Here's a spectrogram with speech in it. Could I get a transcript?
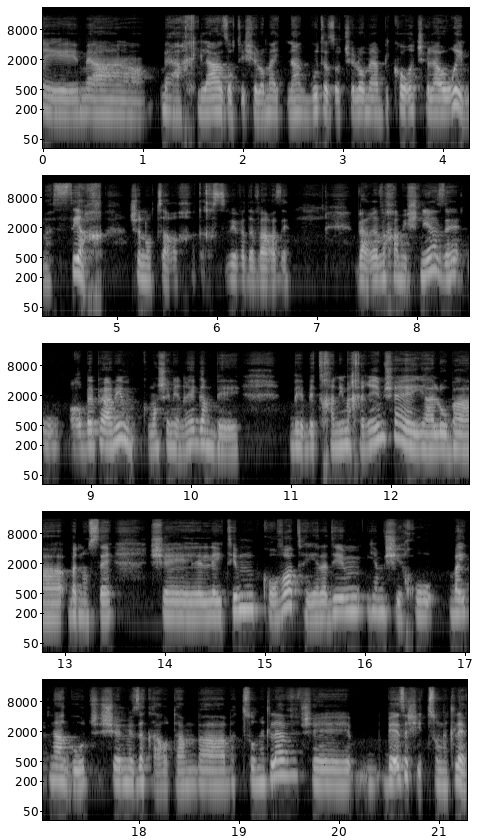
אה, מה, מהאכילה הזאת שלו, מההתנהגות הזאת שלו, מהביקורת של ההורים, מהשיח שנוצר אחר כך סביב הדבר הזה. והרווח המשני הזה הוא הרבה פעמים, כמו שנראה גם בתכנים אחרים שיעלו בנושא, שלעיתים קרובות הילדים ימשיכו בהתנהגות שמזכה אותם בתשומת לב, באיזושהי תשומת לב.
